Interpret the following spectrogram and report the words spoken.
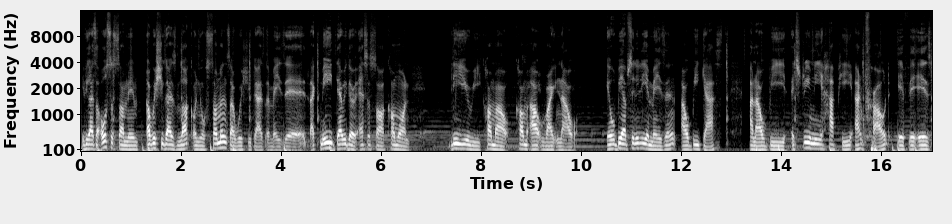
if you guys are also summoning i wish you guys luck on your summons i wish you guys amazing like me there we go ssr come on Yuri, come out, come out right now. It will be absolutely amazing. I'll be gassed and I'll be extremely happy and proud if it is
